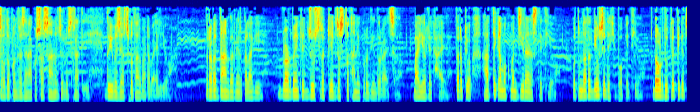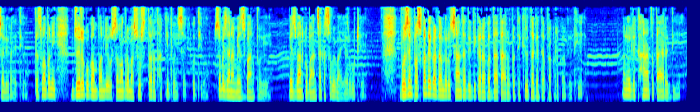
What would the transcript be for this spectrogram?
चौध पन्ध्रजनाको ससानो जुलुस राति दुई बजे अस्पतालबाट बाहिरियो। रगत दान गर्नेहरूका लागि ब्लड ब्याङ्कले जुस र केक जस्तो खानेकुरो दिँदो रहेछ। भाइहरूले खाए तर त्यो हात्तीका मुखमा जिरा जस्तै थियो। उत्तमदा त दिउँसैदेखि बोकै थियो। दौडधुप त्यत्तिकै थियो त्यसमा पनि ज्वरोको कम्पनले ऊ समग्रमा सुस्त र थकित भइसकेको थियो। सबैजना मेजबान पुगे। मेजबानको भान्साका सबै भाइहरू उठे। भोजन पस्कँदै गर्दा उनीहरू शान्ता दिदीका रगतदाताहरूप्रति कृतज्ञता प्रकट गर्दै थिए। उनीहरूले खाना तताएर दिए।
